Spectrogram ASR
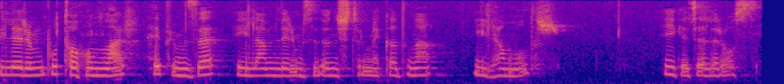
Dilerim bu tohumlar hepimize eylemlerimizi dönüştürmek adına ilham olur. İyi geceler olsun.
